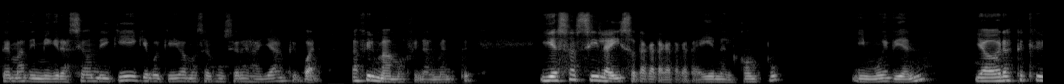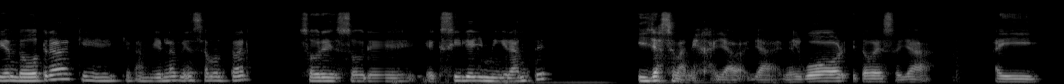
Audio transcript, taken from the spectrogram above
temas de inmigración de Iquique, porque íbamos a hacer funciones allá, en fin, bueno, la filmamos finalmente. Y esa sí la hizo taca, taca, taca, ahí en el compu, y muy bien. Y ahora está escribiendo otra que, que también la piensa montar, sobre, sobre exilio y inmigrante y ya se maneja, ya, ya en el Word y todo eso, ya hay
